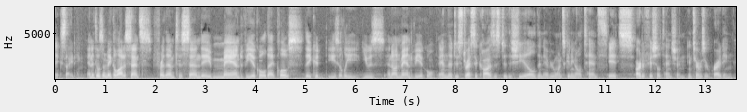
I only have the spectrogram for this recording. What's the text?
exciting. And it doesn't make a lot of sense for them to send a manned vehicle that close. They could easily use an unmanned vehicle. And the distress it causes to the shield, and everyone's getting all tense. It's artificial tension in terms of writing.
